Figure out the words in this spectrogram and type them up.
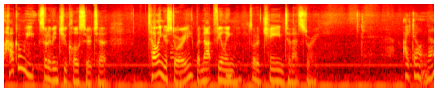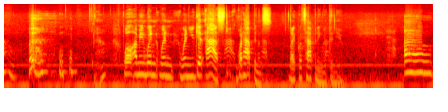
how can we sort of inch you closer to telling your story, but not feeling mm-hmm. sort of chained to that story? I don't know. yeah. Well, I mean, when when when you get asked, what happens? Like, what's happening within you? Um.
